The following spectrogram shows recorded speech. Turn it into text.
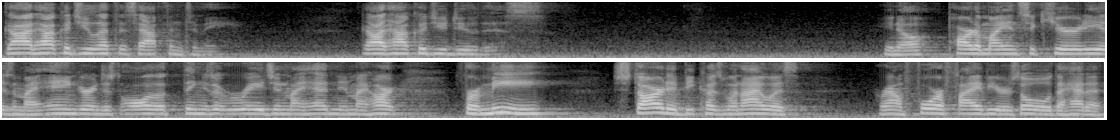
God, how could you let this happen to me? God, how could you do this? You know, part of my insecurity is my anger and just all the things that rage in my head and in my heart. For me, started because when I was around four or five years old, I had a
